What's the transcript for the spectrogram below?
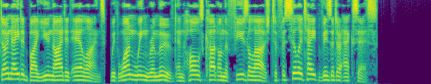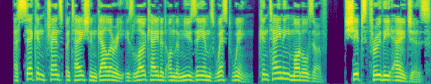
donated by United Airlines, with one wing removed and holes cut on the fuselage to facilitate visitor access. A second transportation gallery is located on the museum's west wing, containing models of «ships through the ages»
